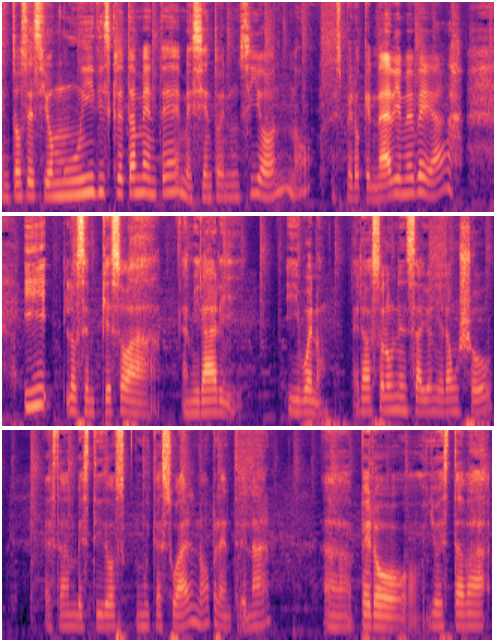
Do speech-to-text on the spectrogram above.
Entonces yo muy discretamente me siento en un sillón, ¿no? Espero que nadie me vea y los empiezo a, mirar y, bueno, era solo un ensayo ni era un show. Estaban vestidos muy casual, ¿no? Para entrenar. Ah, pero yo estaba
